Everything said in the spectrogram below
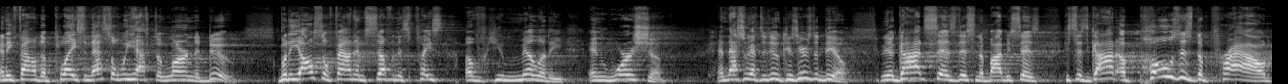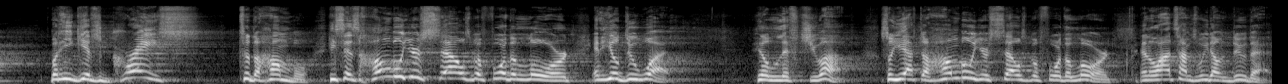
and he found a place, and that's what we have to learn to do. But he also found himself in this place of humility and worship. And that's what we have to do, because here's the deal. You know, God says this in the Bible. He says, He says, God opposes the proud, but He gives grace to the humble. He says, Humble yourselves before the Lord, and He'll do what? He'll lift you up. So you have to humble yourselves before the Lord. And a lot of times we don't do that.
